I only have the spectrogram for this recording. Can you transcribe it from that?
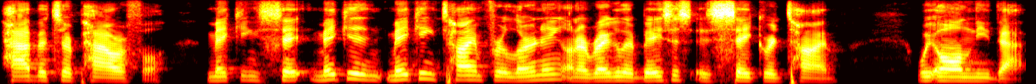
Habits are powerful. Making, making, making time for learning on a regular basis is sacred time. We all need that.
